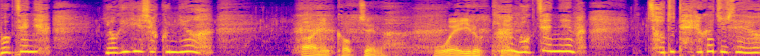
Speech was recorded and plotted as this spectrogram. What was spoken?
목자님, 여기 계셨군요. 아니, 겁쟁아. 왜 이렇게... 목자님, 저도 데려가 주세요.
